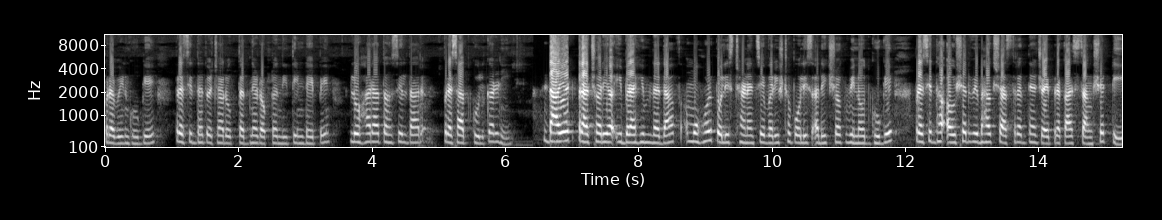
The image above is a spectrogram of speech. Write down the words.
प्रवीण घुगे प्रसिद्ध त्वचारोग तज्ज्ञ डॉक्टर नितीन ढेपे लोहारा तहसीलदार प्रसाद कुलकर्णी डायट प्राचार्य इब्राहिम नदाफ मोहोळ पोलीस ठाण्याचे वरिष्ठ पोलीस अधीक्षक विनोद घुगे प्रसिद्ध औषध विभाग शास्त्रज्ञ जयप्रकाश सांगशेट्टी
